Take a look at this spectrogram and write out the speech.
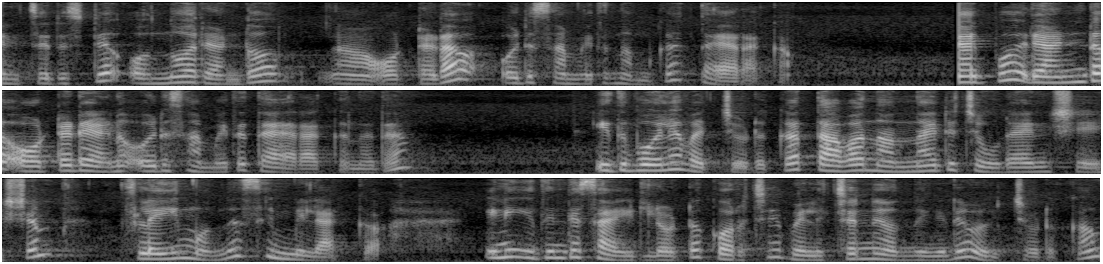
അനുസരിച്ചിട്ട് ഒന്നോ രണ്ടോ ഓട്ടട ഒരു സമയത്ത് നമുക്ക് തയ്യാറാക്കാം. ഞാനിപ്പോൾ രണ്ട് ഓട്ടടയാണ് ഒരു സമയത്ത് തയ്യാറാക്കുന്നത്. ഇതുപോലെ വെച്ചുകൊടുക്കുക തവ നന്നായിട്ട് ചൂടായതിന് ശേഷം ഫ്ലെയിം ഒന്ന് സിമ്മിലാക്കുക. ഇനി ഇതിന്റെ സൈഡിലോട്ട് കുറച്ച് വെളിച്ചെണ്ണ ഒന്നിങ്ങനെ ഒഴിച്ചു കൊടുക്കാം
